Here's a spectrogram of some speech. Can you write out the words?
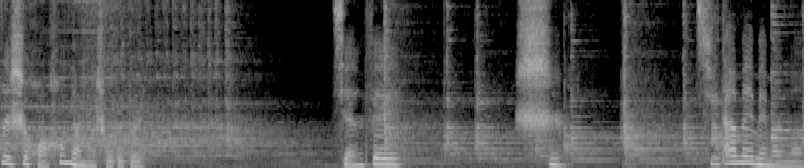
自是皇后娘娘说的对。贤妃是，其他妹妹们呢？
